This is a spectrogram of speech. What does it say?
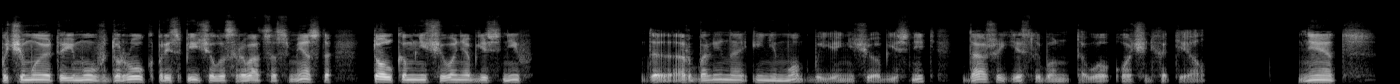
почему это ему вдруг приспичило срываться с места, толком ничего не объяснив. Да Арбалина и не мог бы ей ничего объяснить, даже если бы он того очень хотел. Нет,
